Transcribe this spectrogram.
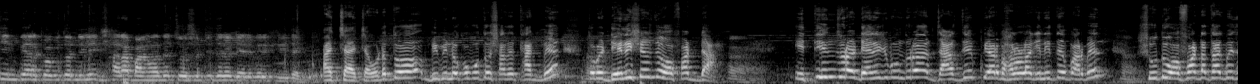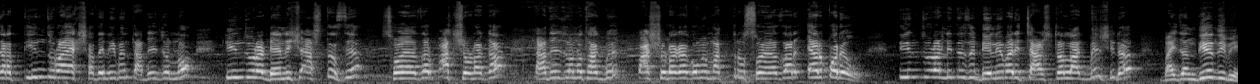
তিন পেয়ার কবিতর নিলেই সারা বাংলাদেশ চৌষট্টি দিনের ডেলিভারি ফ্রি থাকবে। আচ্ছা আচ্ছা ওটা তো বিভিন্ন কবুতর সাথে থাকবে। তবে ডেনিশের যে অফারটা হ্যাঁ। এই তিন জোড়া ড্যানিশ বন্ধুরা যার যে পেয়ার ভালো লাগে নিতে পারবেন হ্যাঁ। শুধু অফারটা থাকবে যারা তিন জোড়া একসাথে নেবেন তাদের জন্য তিন জোড়া ড্যানিশ আসতেছে ছয় হাজার পাঁচশো টাকা। তাদের জন্য থাকবে পাঁচশো টাকা কমে মাত্র ছয় হাজার। এরপরেও তিন জোড়া নিতে যে ডেলিভারি চার্জটা লাগবে সেটা ভাইজান দিয়ে দিবে।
